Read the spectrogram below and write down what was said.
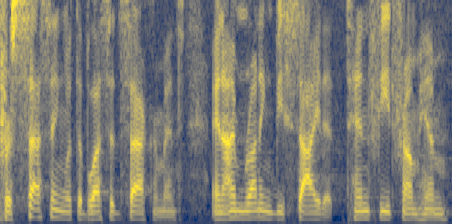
processing with the Blessed Sacrament, and I'm running beside it, 10 feet from him,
